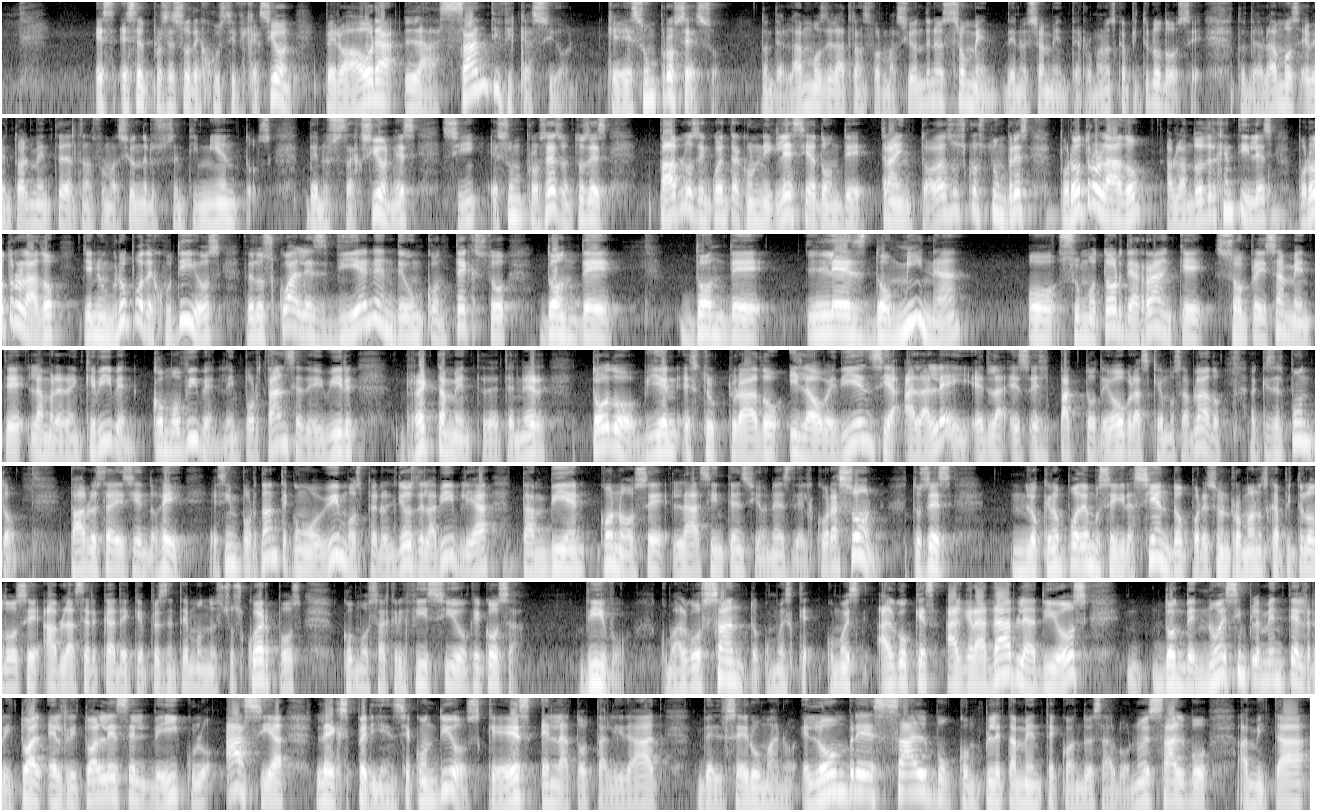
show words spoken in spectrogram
Es, es el proceso de justificación. Pero ahora la santificación, que es un proceso, donde hablamos de la transformación de, nuestro de nuestra mente, Romanos capítulo 12, donde hablamos eventualmente de la transformación de nuestros sentimientos, de nuestras acciones, ¿sí? Es un proceso. Entonces, Pablo se encuentra con una iglesia donde traen todas sus costumbres. Por otro lado, hablando de gentiles, por otro lado, tiene un grupo de judíos de los cuales vienen de un contexto donde, donde les domina o su motor de arranque son precisamente la manera en que viven, cómo viven, la importancia de vivir rectamente, de tener todo bien estructurado y la obediencia a la ley es, es, el pacto de obras que hemos hablado. Aquí es el punto. Pablo está diciendo, hey, es importante cómo vivimos, pero el Dios de la Biblia también conoce las intenciones del corazón. Entonces, lo que no podemos seguir haciendo, por eso en Romanos capítulo 12 habla acerca de que presentemos nuestros cuerpos como sacrificio, ¿qué cosa? Vivo, como algo santo, como es, que, como es algo que es agradable a Dios, donde no es simplemente el ritual, el ritual es el vehículo hacia la experiencia con Dios, que es en la totalidad del ser humano. El hombre es salvo completamente cuando es salvo, no es salvo a mitad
